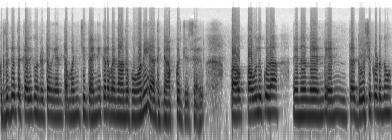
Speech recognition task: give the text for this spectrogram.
కృతజ్ఞత కలిగి ఉండటం ఎంత మంచి ధన్యకరమైన అనుభవం అని అది జ్ఞాపకం చేశారు. పౌ- పౌలు కూడా నేను ఎంత దోషకుడను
